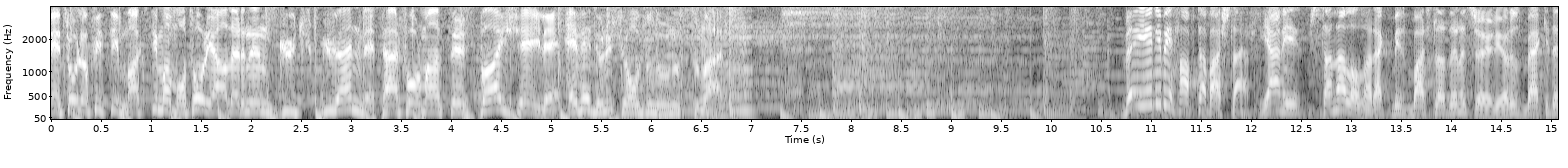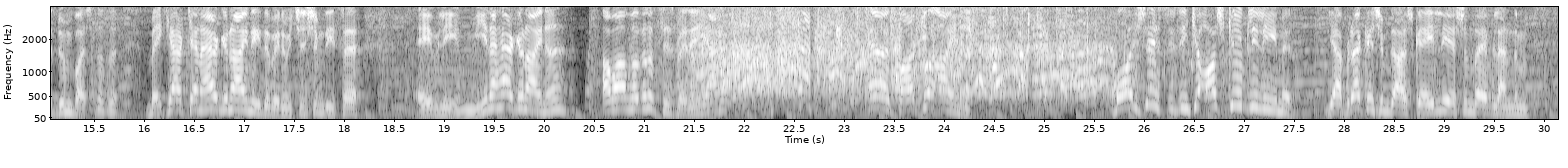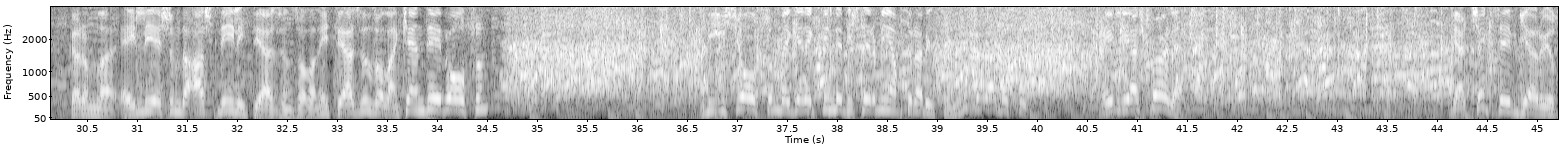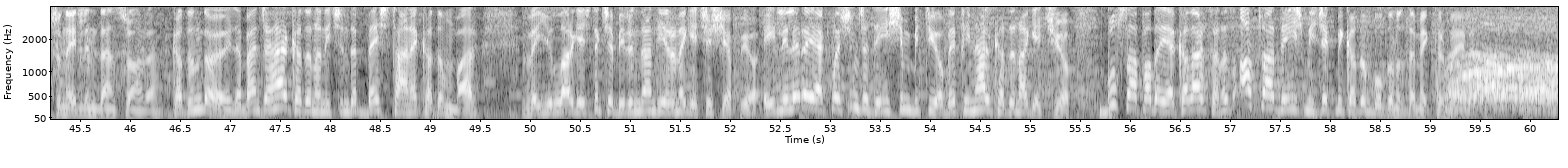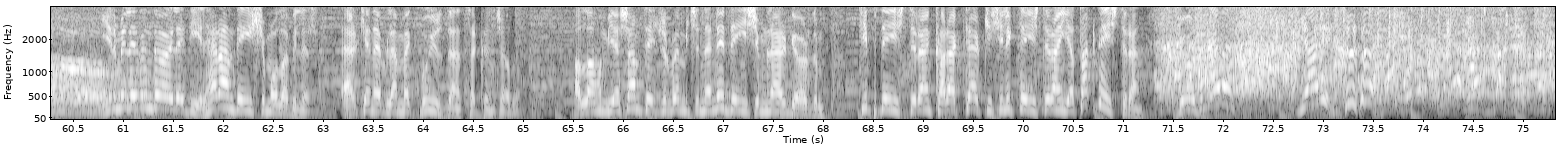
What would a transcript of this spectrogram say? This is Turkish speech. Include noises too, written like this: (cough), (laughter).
Petrol Ofisi Maxima motor yağlarının güç, güven ve performansı Bay J ile eve dönüş yolculuğunu sunar. Ve yeni bir hafta başlar. Yani sanal olarak biz başladığını söylüyoruz. Belki de dün başladı. Bekarken her gün aynıydı benim için. Şimdi ise evliyim. Yine her gün aynı. Ama anladınız siz beni. Yani (laughs) evet farklı aynı. Bayşe sizinki aşk evliliği mi? Ya bırakın şimdi aşkı. 50 yaşında evlendim karımla. 50 yaşında aşk değil ihtiyacınız olan. İhtiyacınız olan kendi evi olsun. Bir işi olsun ve gerektiğinde dişlerimi yaptırabilsin. Bu kadar basit. 50 yaş böyle. Gerçek sevgi arıyorsun elinden sonra. Kadın da öyle. Bence her kadının içinde 5 tane kadın var. Ve yıllar geçtikçe birinden diğerine geçiş yapıyor. 50'lere yaklaşınca değişim bitiyor ve final kadına geçiyor. Bu safhada yakalarsanız asla değişmeyecek bir kadın buldunuz demektir beyler. 20'lerinde öyle değil. Her an değişim olabilir. Erken evlenmek bu yüzden sakıncalı. Allah'ım yaşam tecrübem içinde ne değişimler gördüm. Tip değiştiren, karakter, kişilik değiştiren, yatak değiştiren. Gördüm evet. Yani (laughs)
